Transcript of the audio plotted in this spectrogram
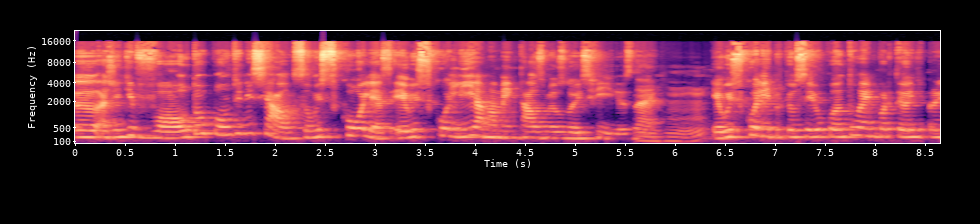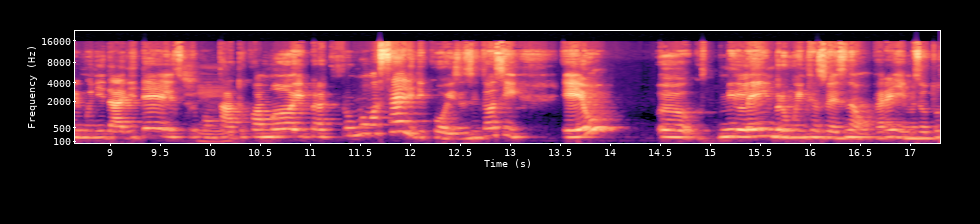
uh, a gente volta ao ponto inicial, são escolhas. Eu escolhi amamentar os meus dois filhos, né? Uhum. Eu escolhi porque eu sei o quanto é importante para a imunidade deles, para o contato com a mãe, para uma série de coisas. Então, assim, eu eu me lembro muitas vezes, não, peraí, mas eu tô,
